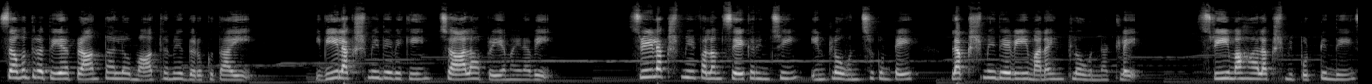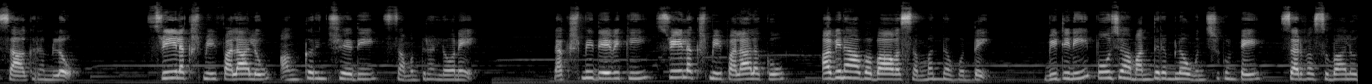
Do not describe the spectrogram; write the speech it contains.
సముద్ర తీర ప్రాంతాల్లో మాత్రమే దొరుకుతాయి. ఇవి లక్ష్మీదేవికి చాలా ప్రియమైనవి. శ్రీలక్ష్మి ఫలం సేకరించి ఇంట్లో ఉంచుకుంటే లక్ష్మీదేవి మన ఇంట్లో ఉన్నట్లే. శ్రీ మహాలక్ష్మి పుట్టింది సాగరంలో. శ్రీలక్ష్మి ఫలాలు అంకరించేది సముద్రంలోనే. లక్ష్మీదేవికి శ్రీలక్ష్మి ఫలాలకు అవినావభావ సంబంధం ఉంది. వీటిని పూజా మందిరంలో ఉంచుకుంటే సర్వశుభాలు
